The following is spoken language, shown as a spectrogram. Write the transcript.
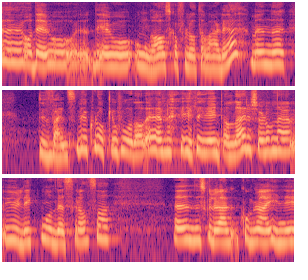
eh, og det er jo, det er jo unger skal få lov til å være det. Men eh, du verden så mye kloke hoder det er i de jentene der. Selv om det er ulik modenhetsgrad, så jeg, kom jeg inn i,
